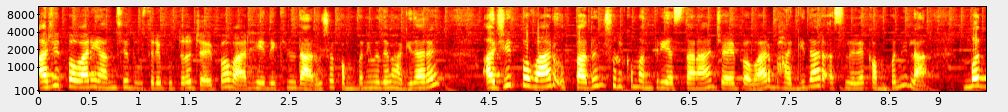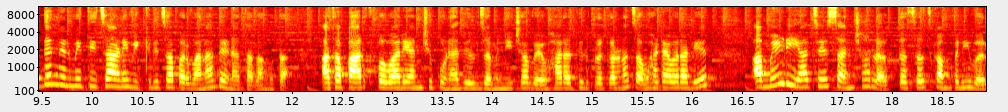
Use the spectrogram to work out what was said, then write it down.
अजित पवार यांचे दुसरे पुत्र जय पवार हे देखील दारूच्या कंपनीमध्ये भागीदार आहेत. अजित पवार उत्पादन शुल्क मंत्री असताना जय पवार भागीदार असलेल्या कंपनीला मद्य निर्मितीचा आणि विक्रीचा परवाना देण्यात आला होता. आता पार्थ पवार यांची पुण्यातील जमिनीच्या व्यवहारातील प्रकरणं चव्हाट्यावर आली आहेत. अमेडियाचे संचालक तसंच कंपनीवर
